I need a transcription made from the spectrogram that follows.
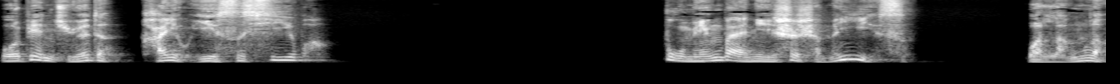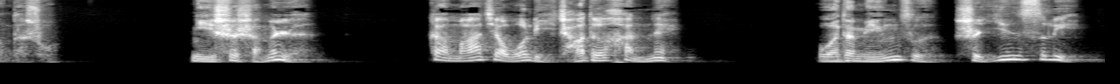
我便觉得还有一丝希望。不明白你是什么意思？我冷冷地说：“你是什么人？干嘛叫我理查德·汉内？我的名字是因斯利。”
